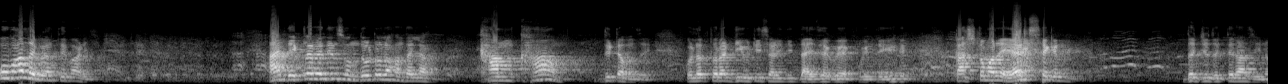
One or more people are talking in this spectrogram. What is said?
ও ভালো হতে পারি আর দেখলাম এদিন সন্ধ্যা টোলো হান্দাইলাম খাম খাম। দুইটা বাজে। বললাম তোরা ডিউটি ছাড়ি দি গো এক পয়েন্ট দিকে। কাস্টমারে এক সেকেন্ড ধৈর্য ধরতে রাজি ন।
